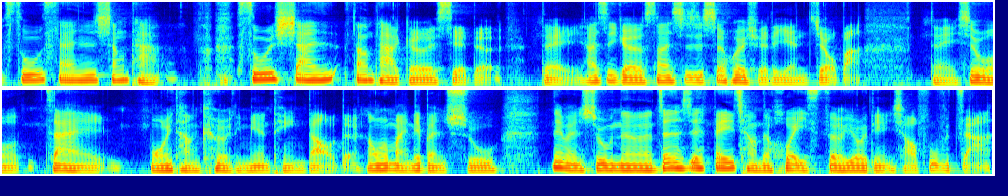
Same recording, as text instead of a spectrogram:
苏珊桑塔 苏珊桑塔格写的，对，它是一个算是社会学的研究吧。对，是我在某一堂课里面听到的。然后我买那本书，那本书呢真的是非常的晦涩，有点小复杂。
